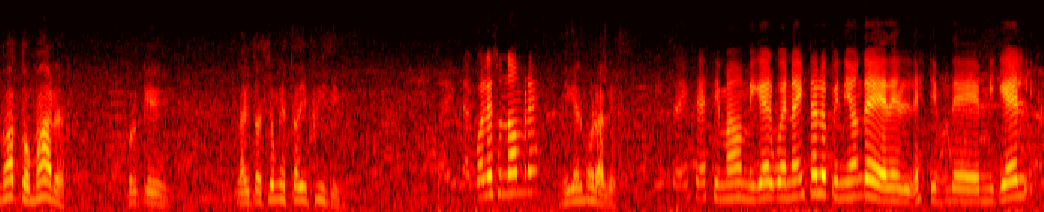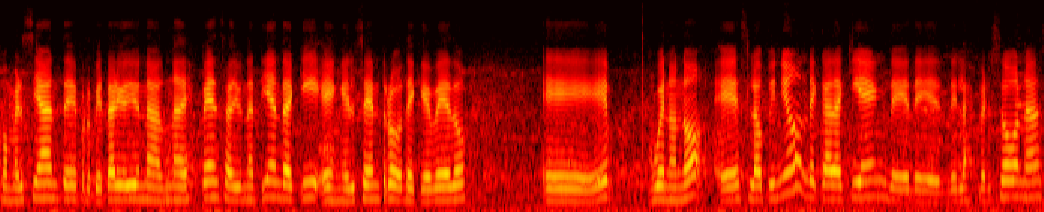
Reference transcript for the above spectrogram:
no a tomar, porque la situación está difícil. ¿Cuál es su nombre? Miguel Morales. Ahí está, estimado Miguel. Bueno, ahí está la opinión de, de Miguel, comerciante, propietario de una, una, despensa, de una tienda aquí en el centro de Quevedo. Eh, bueno, no, es la opinión de cada quien, de, de, las personas,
